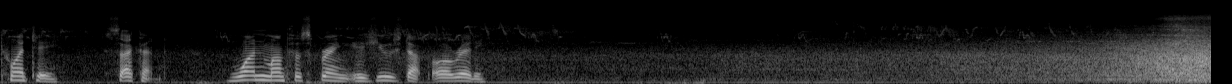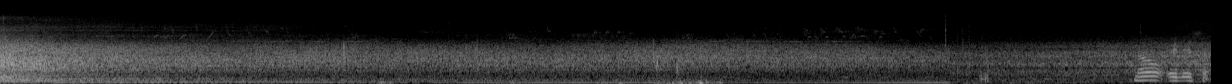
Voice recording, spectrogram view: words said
22nd. One month of spring is used up already. No, it isn't.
